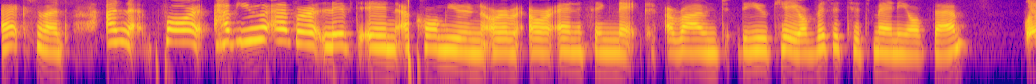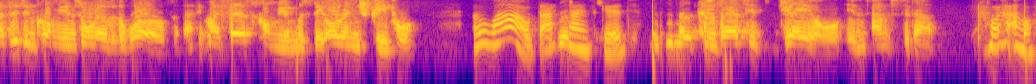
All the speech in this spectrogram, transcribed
excellent. And for have you ever lived in a commune or or anything, Nick, around the UK or visited many of them? Well, I've lived in communes all over the world. I think my first commune was the Orange people. Oh wow, that sounds good. In a converted jail in Amsterdam. Wow.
